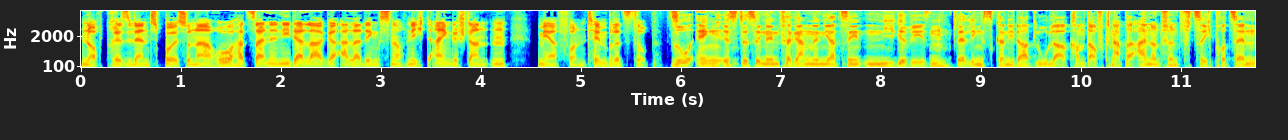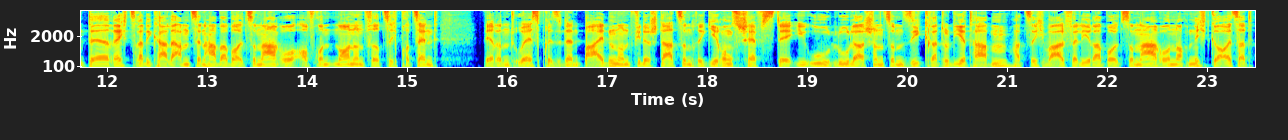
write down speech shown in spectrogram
Noch Präsident Bolsonaro hat seine Niederlage allerdings noch nicht eingestanden. Mehr von Tim Britztrup. So eng ist es in den vergangenen Jahrzehnten nie gewesen. Der Linkskandidat Lula kommt auf knappe 51 Prozent, der rechtsradikale Amtsinhaber Bolsonaro auf rund 49 Prozent. Während US-Präsident Biden und viele Staats- und Regierungschefs der EU Lula schon zum Sieg gratuliert haben, hat sich Wahlverlierer Bolsonaro noch nicht geäußert.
